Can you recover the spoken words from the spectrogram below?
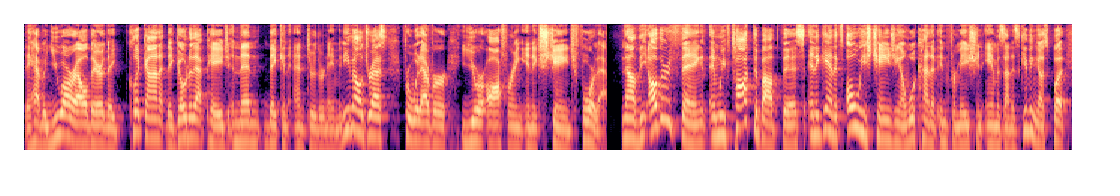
they have a URL there, they click on it, they go to that page, and then they can enter their name and email address for whatever you're offering in exchange for that. Now, the other thing, and we've talked about this, and again, it's always changing on what kind of information Amazon is giving us, but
